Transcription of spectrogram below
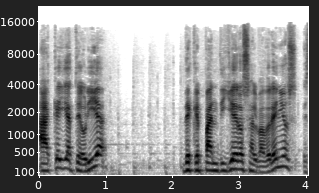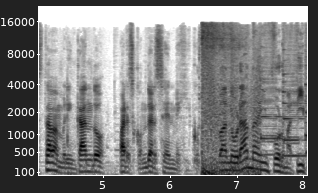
a aquella teoría de que pandilleros salvadoreños estaban brincando para esconderse en México. Panorama informativo.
